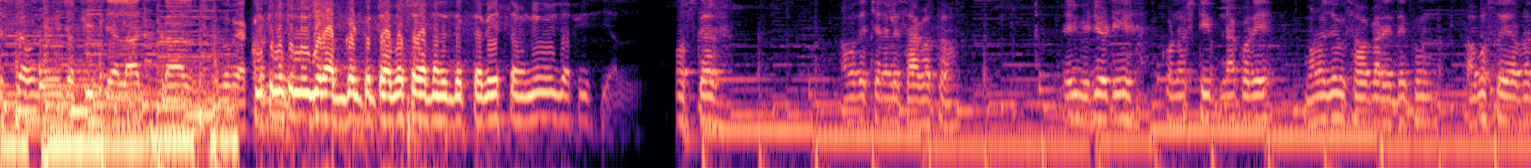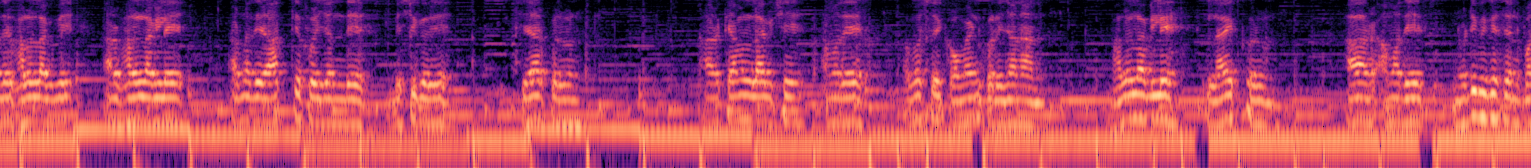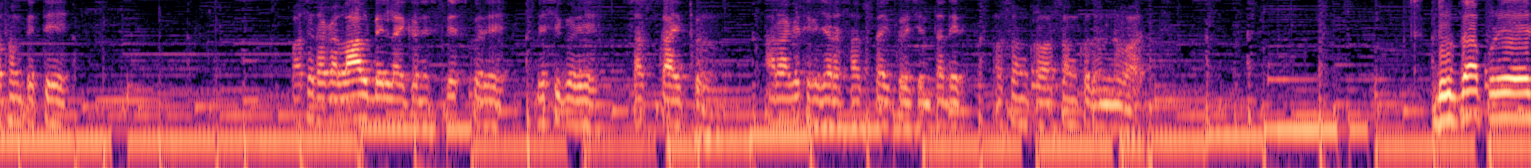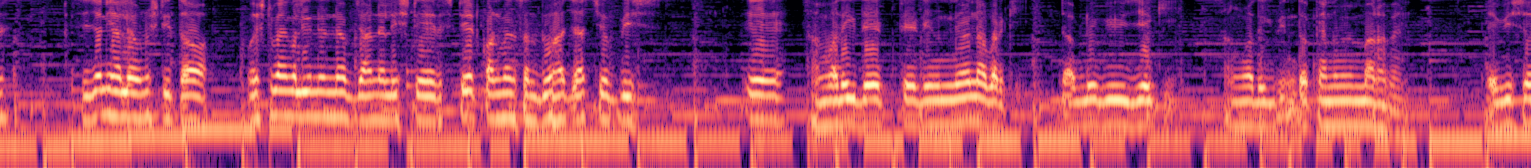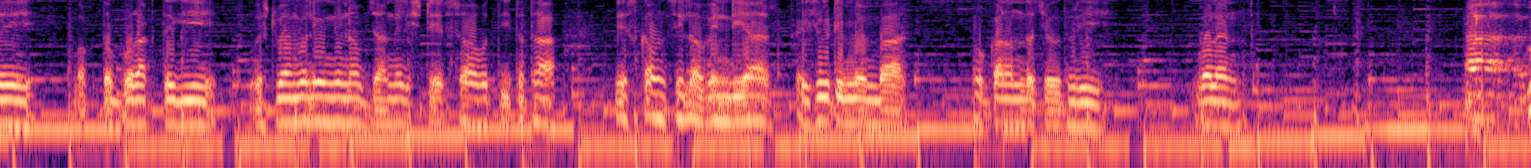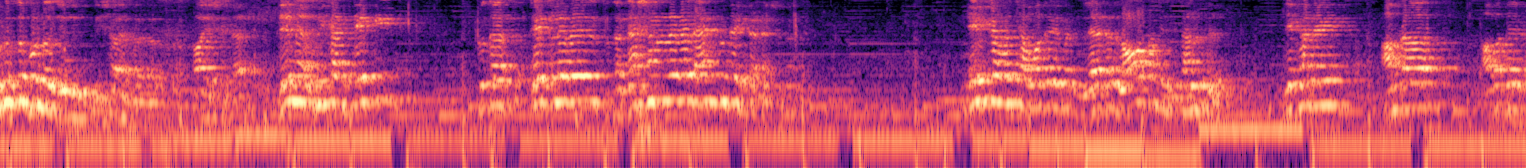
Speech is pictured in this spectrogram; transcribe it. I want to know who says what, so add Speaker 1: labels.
Speaker 1: এসসাউ news official আজকাল এবং
Speaker 2: নতুন নতুন নিউজের আপডেট করতে অবশ্যই আপনাদের দেখতে হবে। এসব নিউজ অফিসিয়াল
Speaker 1: নমস্কার। আমাদের চ্যানেলে স্বাগত। এই ভিডিওটি কোনো স্টিপ না করে মনোযোগ সহকারে দেখুন। অবশ্যই আপনাদের ভালো লাগবে। আর ভালো লাগলে আপনাদের আত্মীয় পরিজনদের বেশি করে শেয়ার করুন। আর কেমন লাগছে আমাদের অবশ্যই কমেন্ট করে জানান। ভালো লাগলে লাইক করুন। আর আমাদের নোটিফিকেশন প্রথম পেতে পাশে থাকা লাল বেল আইকনে প্রেস করে বেশি করে সাবস্ক্রাইব করুন। আর আগে থেকে যারা সাবস্ক্রাইব করেছেন, তাদের অসংখ্য অসংখ্য ধন্যবাদ। দুর্গাপুরের সিজনি হলে অনুষ্ঠিত ওয়েস্ট বেঙ্গল ইউনিয়ন অফ জার্নালিস্টের স্টেট কনভেনশন দু হাজার চব্বিশ এ সাংবাদিকদের ট্রেড ইউনিয়ন আবার কি? ডাব্লিউবিজে কি? সাংবাদিকবৃন্দ কেন মেম্বার হবেন? এ বিষয়ে বক্তব্য রাখতে গিয়ে ওয়েস্ট বেঙ্গল ইউনিয়ন অফ জার্নালিস্টের সভাপতি তথা প্রেস কাউন্সিল অফ ইন্ডিয়ার এক্সিকিউটিভ মেম্বার প্রজ্ঞানন্দ চৌধুরী বলেন।
Speaker 3: গুরুত্বপূর্ণ যদি বিষয় হয় সেটা then we can take it to the state level to the national level and to the international এইটা হচ্ছে আমাদের লট অফ ইনস্টান্সেস যেখানে আমরা আমাদের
